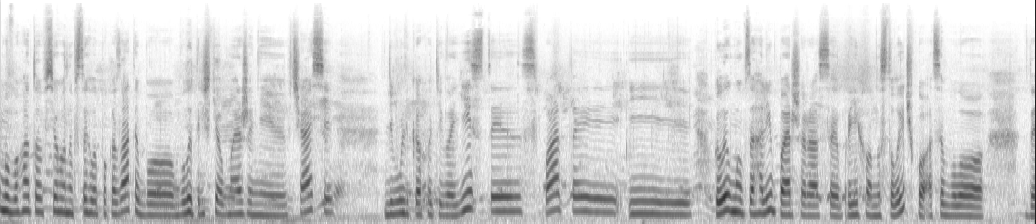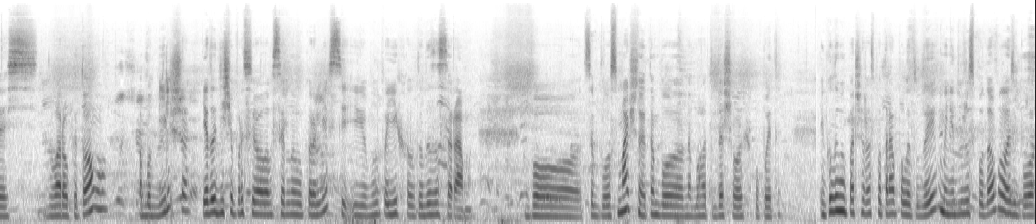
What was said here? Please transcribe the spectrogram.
ми багато всього не встигли показати, бо були трішки обмежені в часі. Дівулька хотіла їсти, спати. І коли ми взагалі перший раз е, приїхали на столичку, а це було десь два роки тому або більше. Я тоді ще працювала в сирному королівстві, і ми поїхали туди за сирами, бо це було смачно, і там було набагато дешево їх купити. І коли ми перший раз потрапили туди, мені дуже сподобалось, бо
